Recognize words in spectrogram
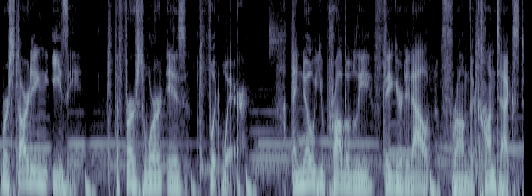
We're starting easy. The first word is footwear. I know you probably figured it out from the context,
